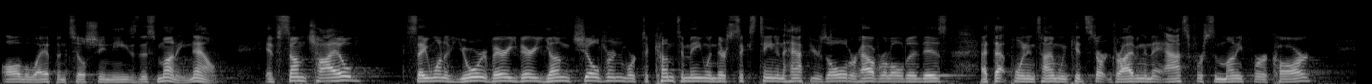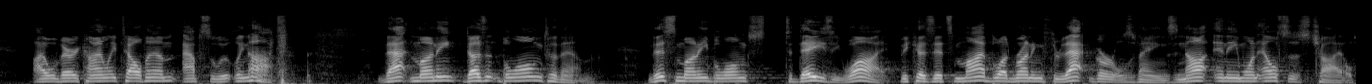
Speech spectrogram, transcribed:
all the way up until she needs this money. Now, if some child Say one of your very, very young children were to come to me when they're 16 and a half years old or however old it is at that point in time when kids start driving and they ask for some money for a car. I will very kindly tell them, absolutely not. That money doesn't belong to them. This money belongs to Daisy. Why? Because it's my blood running through that girl's veins, not anyone else's child.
